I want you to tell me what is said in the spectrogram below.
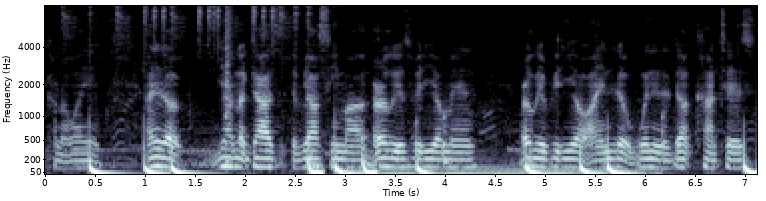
kind of lame. I ended up, y'all guys, if y'all seen my earliest video, man earlier video, I ended up winning the dunk contest.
